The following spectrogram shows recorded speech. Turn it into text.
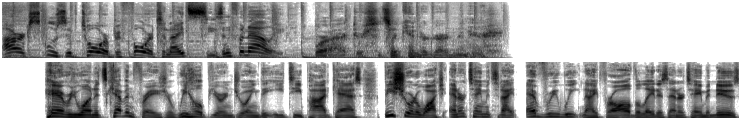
Our exclusive tour before tonight's season finale. We're actors. It's like kindergarten in here. Hey everyone, it's Kevin Frazier. We hope you're enjoying the ET podcast. Be sure to watch Entertainment Tonight every weeknight for all the latest entertainment news.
